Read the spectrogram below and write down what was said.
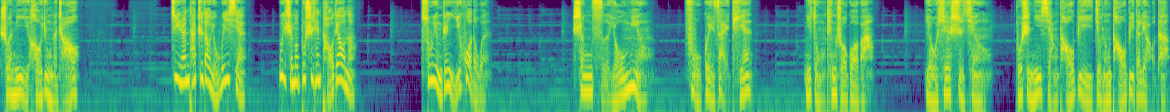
说你以后用得着。既然他知道有危险，为什么不事先逃掉呢？苏应真疑惑的问。生死由命，富贵在天，你总听说过吧？有些事情。不是你想逃避就能逃避得了的。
